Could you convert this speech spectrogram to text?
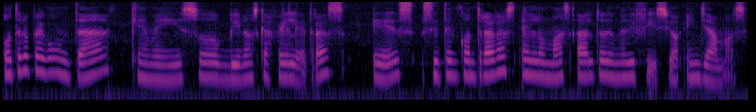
Otra pregunta que me hizo Vinos Café y Letras es si te encontraras en lo más alto de un edificio en llamas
